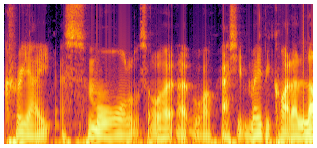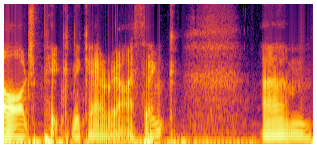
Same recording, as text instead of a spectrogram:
create a small, sort of, a, well, actually maybe quite a large picnic area, I think. Um,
